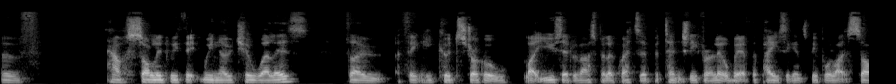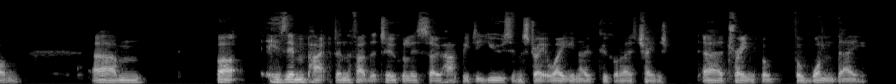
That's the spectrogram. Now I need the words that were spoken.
of how solid we think we know Chilwell is though I think he could struggle, like you said, with Azpilicueta potentially for a little bit of the pace against people like Son. Um, but his impact and the fact that Tuchel is so happy to use him straight away, you know, Tuchel has changed, uh, trained for, for one day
